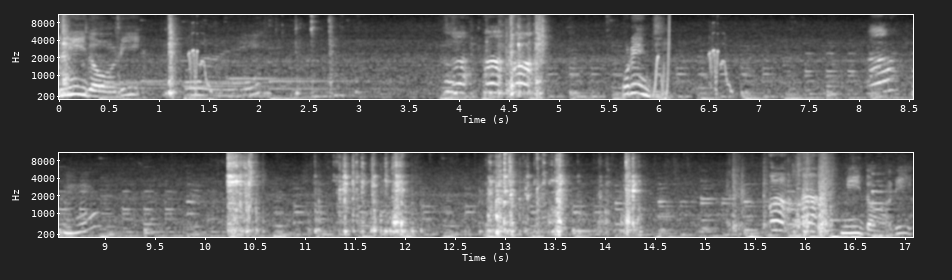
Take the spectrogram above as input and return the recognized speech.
緑。オレンジ。緑。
